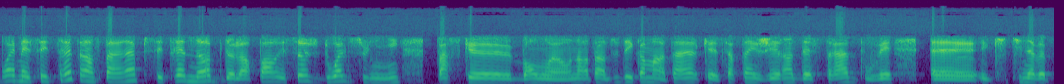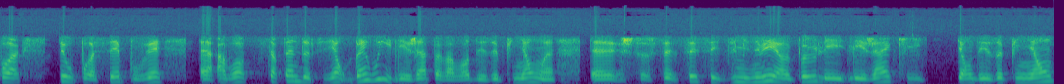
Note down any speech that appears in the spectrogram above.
Oui, mais c'est très transparent puis c'est très noble de leur part et ça, je dois le souligner parce que bon, euh, on a entendu des commentaires que certains gérants d'estrade pouvaient, euh, qui, qui n'avaient pas assisté au procès, pouvaient euh, avoir certaines opinions. Ben oui, les gens peuvent avoir des opinions. hein. Euh, c'est diminuer un peu les, les gens qui, qui ont des opinions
